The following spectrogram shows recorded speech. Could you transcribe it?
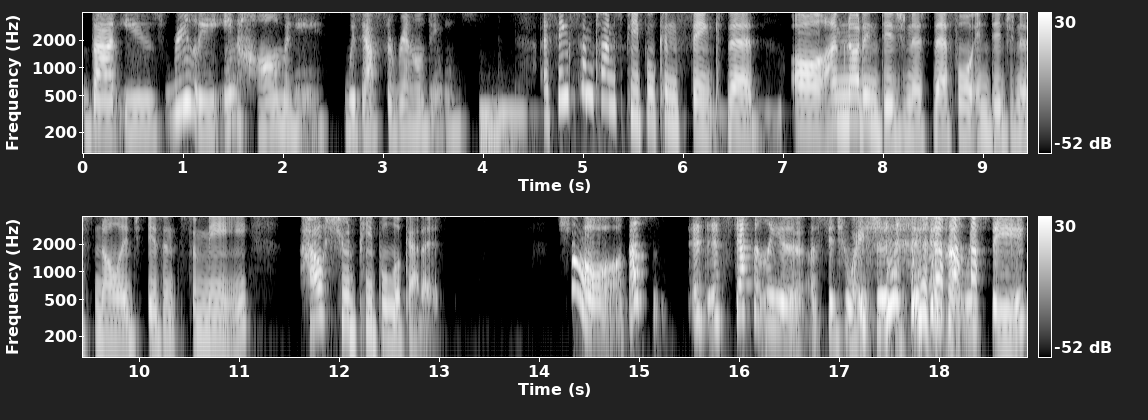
that is really in harmony with our surroundings. I think sometimes people can think that, oh, I'm not Indigenous, therefore Indigenous knowledge isn't for me. How should people look at it? Sure, that's it, it's definitely a, a situation that we see,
